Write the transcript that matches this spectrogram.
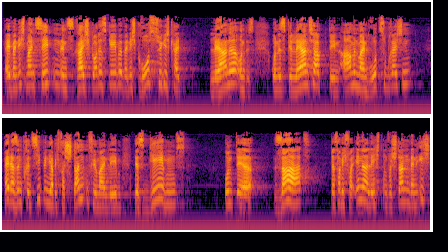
Hey, wenn ich meinen Zehnten ins Reich Gottes gebe, wenn ich Großzügigkeit lerne und es, und es gelernt habe, den Armen mein Brot zu brechen, hey, da sind Prinzipien, die habe ich verstanden für mein Leben, des Gebens und der Saat, das habe ich verinnerlicht und verstanden, wenn ich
